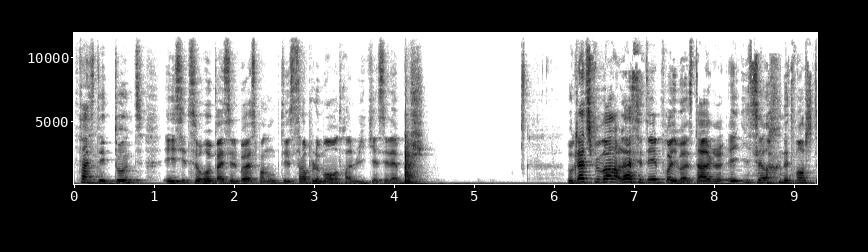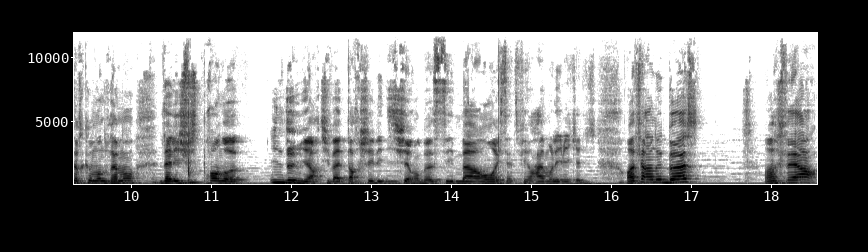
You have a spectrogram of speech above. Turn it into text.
fasse des taunts, et essayer de se repasser le boss pendant que t'es simplement en train de lui casser la bouche. Donc là, tu peux voir, là, c'était le premier boss, Et honnêtement, je te recommande vraiment d'aller juste prendre une demi-heure, tu vas torcher les différents boss, c'est marrant et ça te fait vraiment les mécaniques. On va faire un autre boss, on va faire...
